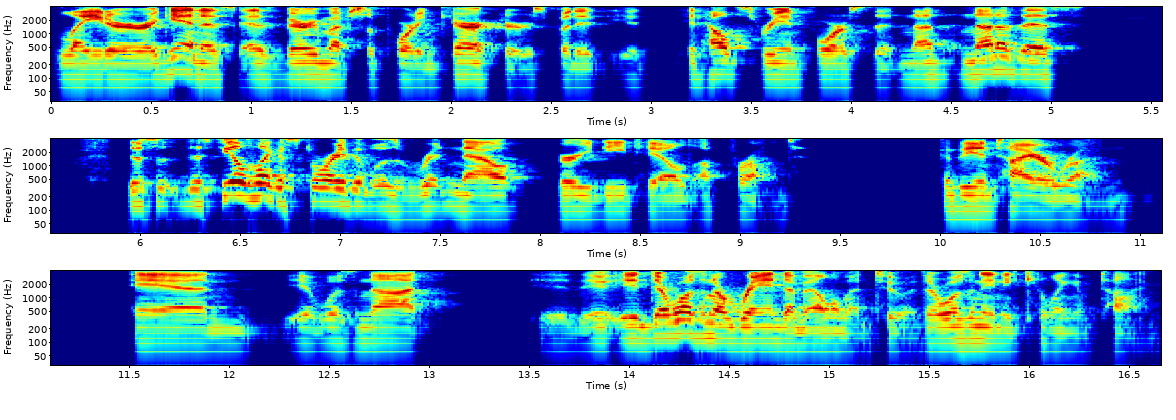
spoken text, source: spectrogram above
later, again as as very much supporting characters. But it it, it helps reinforce that none, none of this. This this feels like a story that was written out very detailed up front the entire run, and it was not. It, it, there wasn't a random element to it. There wasn't any killing of time.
